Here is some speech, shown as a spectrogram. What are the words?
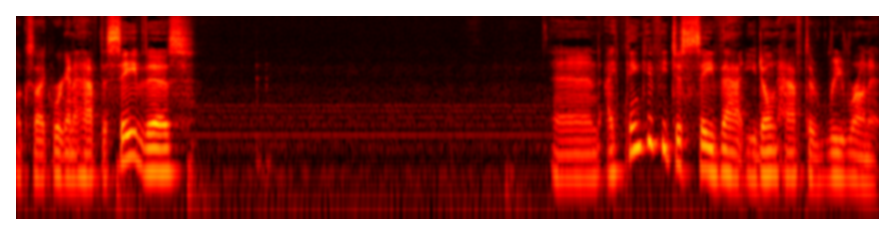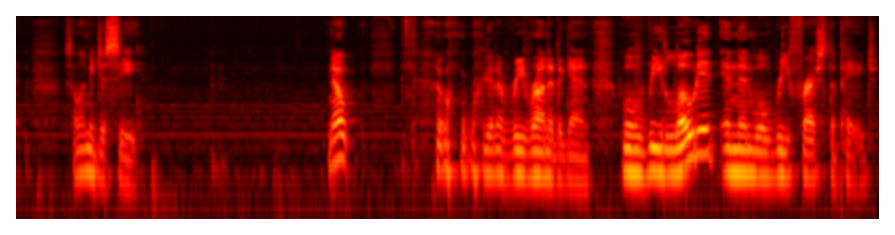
looks like we're going to have to save this. And I think if you just save that, you don't have to rerun it. So let me just see. Nope. We're going to rerun it again. We'll reload it and then we'll refresh the page.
